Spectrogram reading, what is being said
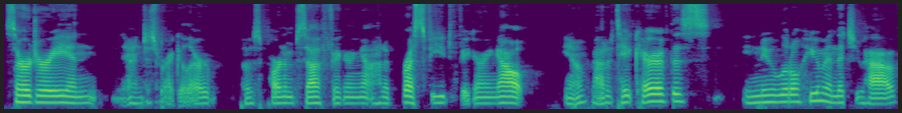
surgery and and just regular postpartum stuff, figuring out how to breastfeed, figuring out you know how to take care of this new little human that you have.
